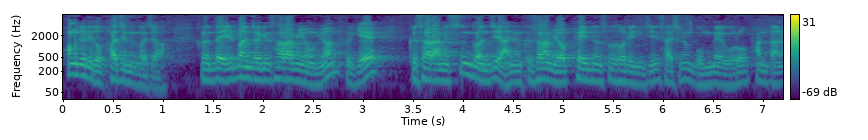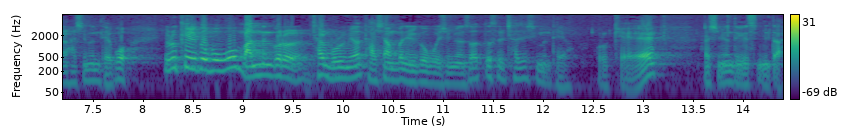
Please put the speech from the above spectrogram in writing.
확률이 높아지는 거죠. 그런데 일반적인 사람이 오면 그게 그 사람이 쓴 건지 아니면 그 사람 옆에 있는 소설인지 사실은 문맥으로 판단을 하시면 되고 이렇게 읽어보고 맞는 거를 잘 모르면 다시 한번 읽어보시면서 뜻을 찾으시면 돼요. 그렇게 하시면 되겠습니다.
